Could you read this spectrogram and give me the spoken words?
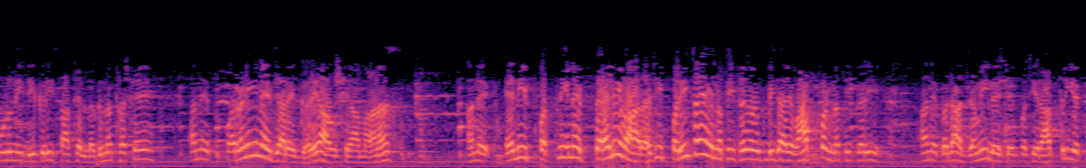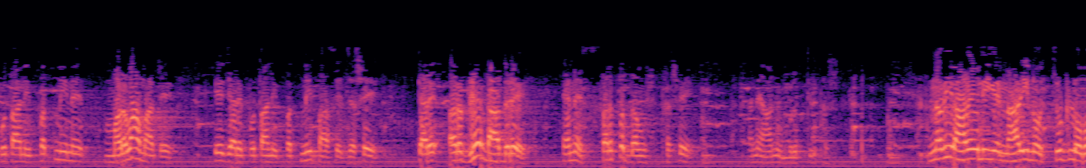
કુળની દીકરી સાથે લગ્ન થશે અને પરણીને જ્યારે ઘરે આવશે આ માણસ, અને એની પત્નીને પહેલી વાર હજી પરિચય નથી થયો, એકબીજાએ વાત પણ નથી કરી અને બધા જમી લેશે. પછી રાત્રિએ પોતાની પત્નીને મળવા માટે એ જ્યારે પોતાની પત્ની પાસે જશે, ત્યારે અર્ધે દાદરે એને સર્પદંશ થશે અને આનું મૃત્યુ થશે. નવી આવેલી એ નારીનો ચૂડલો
